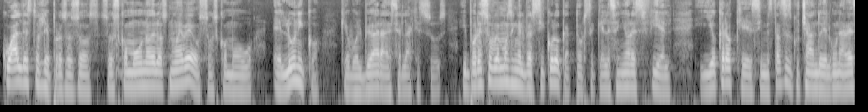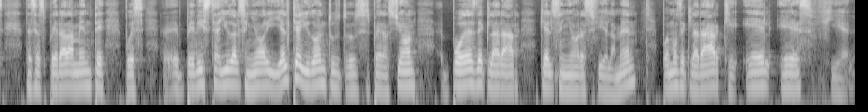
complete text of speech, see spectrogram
¿Cuál de estos leprosos sos? ¿Sos como uno de los nueve o sos como el único que volvió a agradecerle a Jesús? Y por eso vemos en el versículo 14 que el Señor es fiel. Y yo creo que si me estás escuchando y alguna vez desesperadamente pues eh, pediste ayuda al Señor y Él te ayudó en tu, tu desesperación, puedes declarar que el Señor es fiel. Amén. Podemos declarar que Él es fiel.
